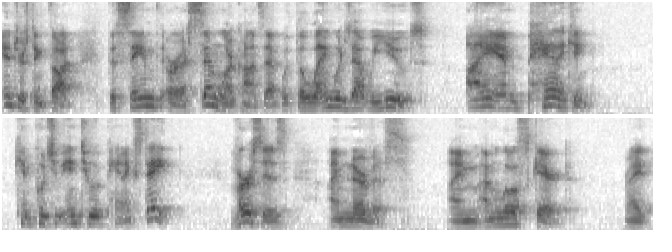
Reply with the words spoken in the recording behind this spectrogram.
Interesting thought. The same or a similar concept with the language that we use. I am panicking can put you into a panic state versus I'm nervous. I'm, I'm a little scared, right?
